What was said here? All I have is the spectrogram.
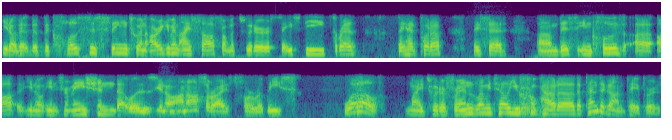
you know, the, the the closest thing to an argument I saw from a Twitter safety thread they had put up, they said. Um, this includes, uh, uh, you know, information that was, you know, unauthorized for release. Well, my Twitter friends, let me tell you about uh, the Pentagon Papers.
